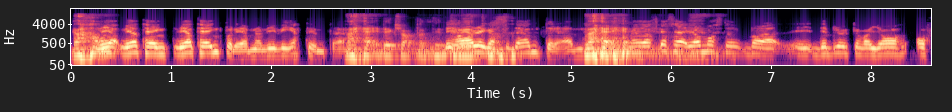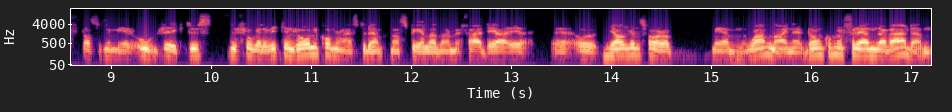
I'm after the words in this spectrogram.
Vi har, vi, har tänkt, vi har tänkt på det, men vi vet inte. Nej, det är klart att vi har vet. inga studenter än. Nej. Men jag ska säga, jag måste bara, det brukar vara jag ofta som är mer ordrik. Du, du frågade vilken roll kommer de här studenterna spela när de är färdiga? Eh, och jag vill svara med en one-liner. De kommer förändra världen.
